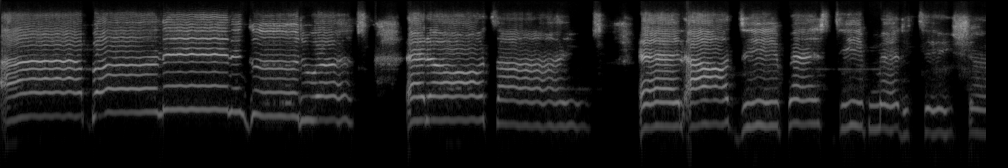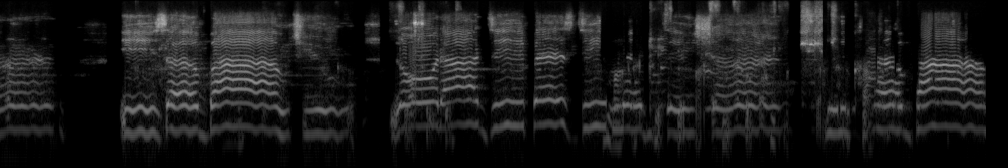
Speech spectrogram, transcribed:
Abundant in good works at all times, and our deepest deep meditation is about you. Lord, our deepest deep meditation is about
